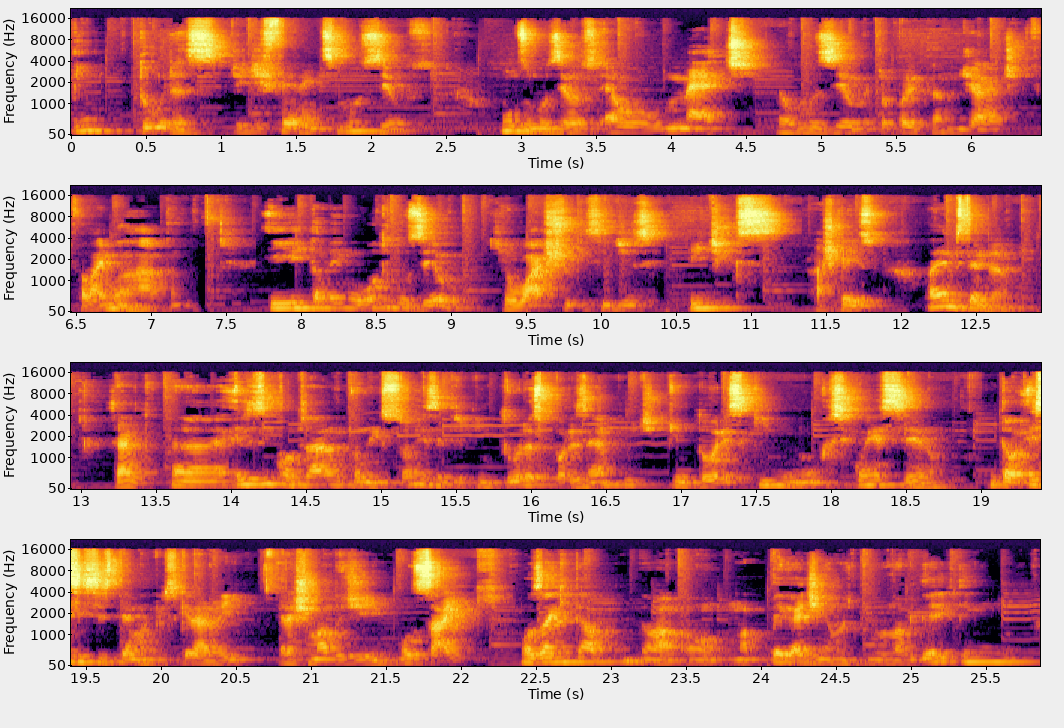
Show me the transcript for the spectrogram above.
pinturas de diferentes museus. Um dos museus é o MET, é o Museu Metropolitano de Arte, que fica lá em Manhattan, e também um outro museu, que eu acho que se diz Rijks, acho que é isso, lá em Amsterdã, certo? Uh, eles encontraram conexões entre pinturas, por exemplo, de pintores que nunca se conheceram. Então, esse sistema que eles criaram aí era chamado de Mosaic. Mosaic tem uma, uma, uma pegadinha no nome dele que tem um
